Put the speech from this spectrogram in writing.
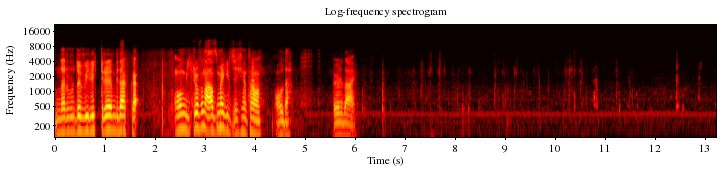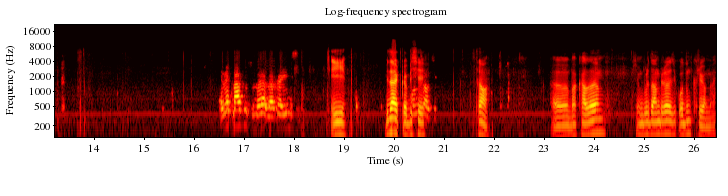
Bunları burada biriktirelim bir dakika. O mikrofon ağzıma girecek şimdi tamam. Oldu. Böyle daha iyi. Evet ne yapıyorsun? Berkay iyi misin? İyi. Bir dakika bir Onu şey. çalacak. Tamam. Ee, bakalım. Şimdi buradan birazcık odun kırıyorum ben.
